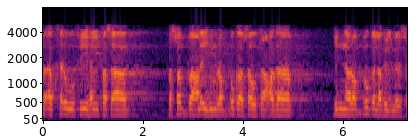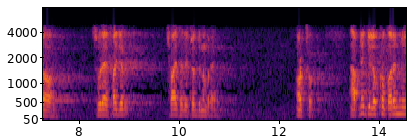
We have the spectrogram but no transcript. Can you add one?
فأكثروا فيها الفساد فصب عليهم ربك صوت عذاب إن ربك لبالمرصاد سورة فجر ছয় থেকে চোদ্দ নম্বর আয়াত অর্থ আপনি কি লক্ষ্য করেননি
